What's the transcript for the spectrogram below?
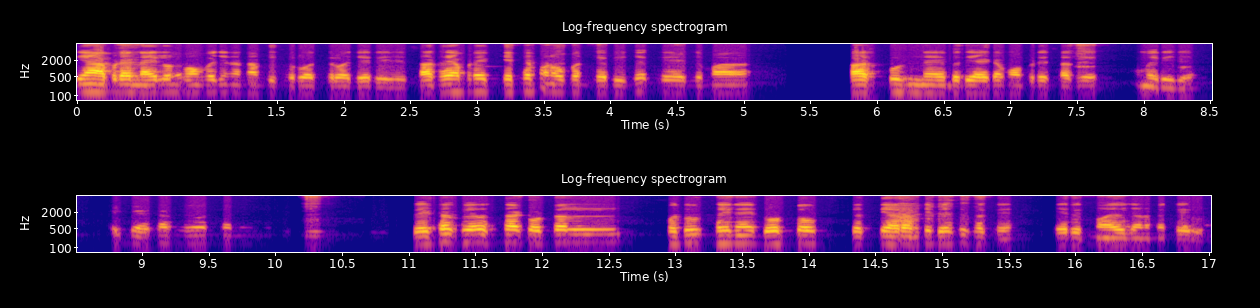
ત્યાં આપણે નાયલોન પાઉંભાજીના નામથી શરૂઆત કરવા જઈ રહી છે સાથે આપણે કેફે પણ ઓપન કર્યું છે કે જેમાં ફાસ્ટ ફૂડ ને બધી આઈટમ આપણે સાથે ઉમેરી છે. બેઠક વ્યવસ્થા ટોટલ બધું થઈને દોઢસો વ્યક્તિ આરામથી બેસી શકે એ રીતનું આયોજન અમે કર્યું છે.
